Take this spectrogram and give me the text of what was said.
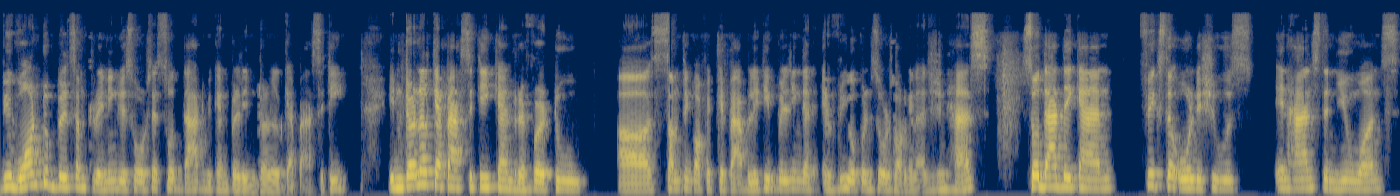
we want to build some training resources so that we can build internal capacity. Internal capacity can refer to uh, something of a capability building that every open source organization has so that they can fix the old issues, enhance the new ones,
